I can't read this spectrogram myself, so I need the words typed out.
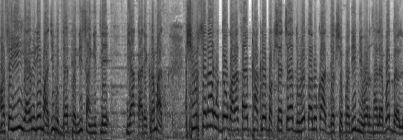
असेही यावेळी माजी विद्यार्थ्यांनी सांगितले. या कार्यक्रमात शिवसेना उद्धव बाळासाहेब ठाकरे पक्षाच्या धुळे तालुका अध्यक्षपदी निवड झाल्याबद्दल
